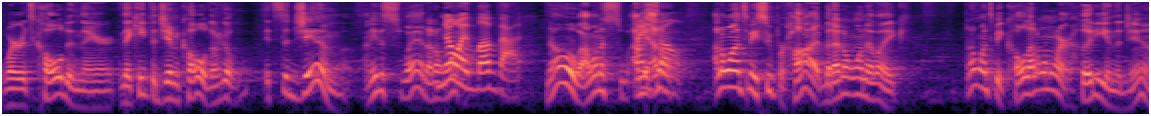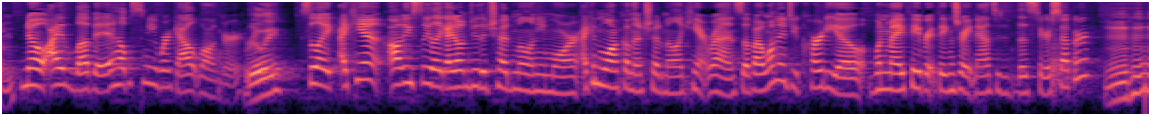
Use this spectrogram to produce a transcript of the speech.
where it's cold in there. And they keep the gym cold. I go, it's the gym. I need to sweat. I don't. No, I love that. no, I want to. Sw- I I mean, I, don't. don't. I don't want it to be super hot, but I don't want to like. I don't want it to be cold. I don't want to wear a hoodie in the gym. No, I love it. It helps me work out longer. Really? So like I can't obviously like I don't do the treadmill anymore. I can walk on the treadmill. I can't run. So if I want to do cardio, one of my favorite things right now is to do the stair stepper. Mm-hmm.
